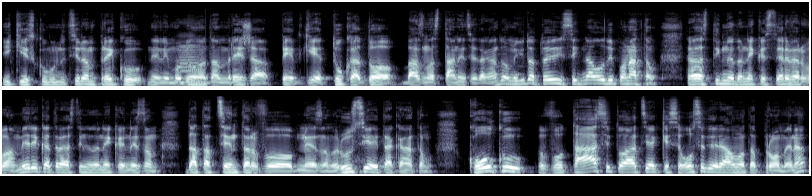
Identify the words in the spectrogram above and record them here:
и ќе искомуницирам преку, нели, мобилната мрежа 5G тука до базна станица и така натаму, меѓутоа тој сигнал оди понатаму. Треба да стигне до некој сервер во Америка, треба да стигне до некој, не знам, дата центар во, не знам, Русија и така натаму. Колку во таа ситуација ќе се осети реалната промена,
